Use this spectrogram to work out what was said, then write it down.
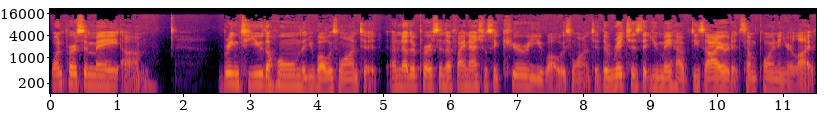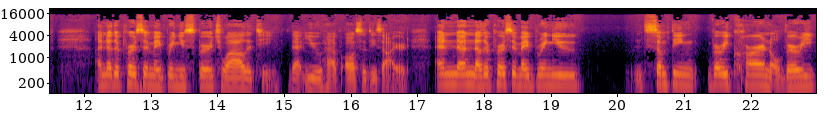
One person may um, bring to you the home that you've always wanted. Another person, the financial security you've always wanted, the riches that you may have desired at some point in your life. Another person may bring you spirituality that you have also desired. And another person may bring you something very carnal, very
